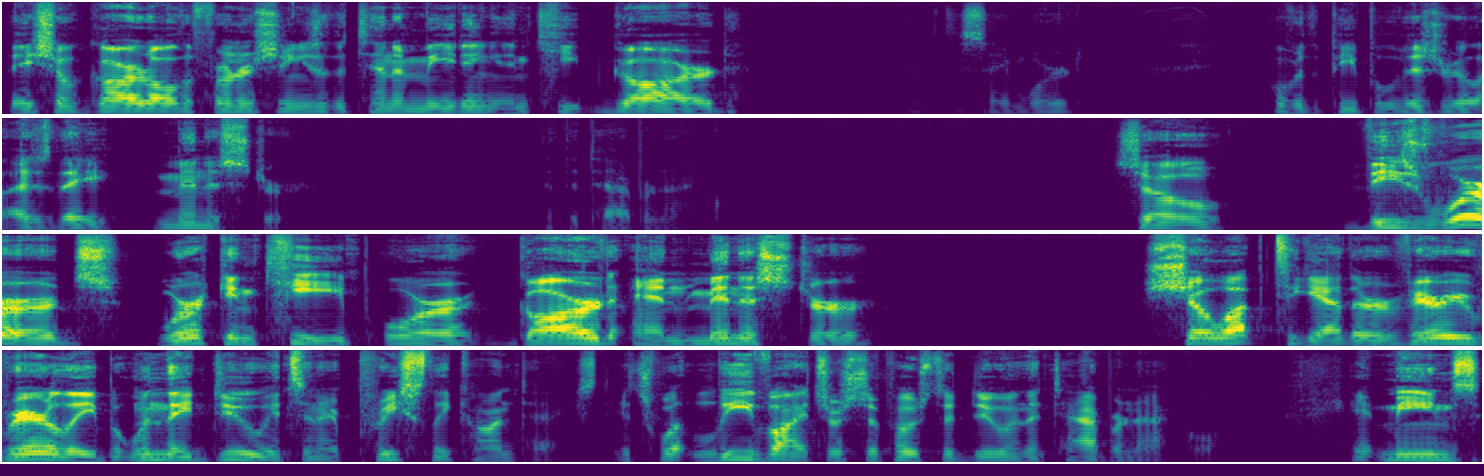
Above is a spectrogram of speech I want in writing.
They shall guard all the furnishings of the tent of meeting and keep guard, that's the same word, over the people of Israel as they minister at the tabernacle. So These words, work and keep, or guard and minister, show up together very rarely, but when they do, it's in a priestly context. It's what Levites are supposed to do in the tabernacle. It means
